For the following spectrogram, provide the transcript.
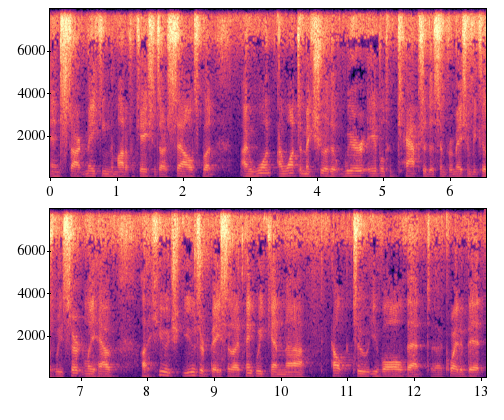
and start making the modifications ourselves, but I want I want to make sure that we're able to capture this information because we certainly have a huge user base that I think we can uh, help to evolve that uh, quite a bit.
